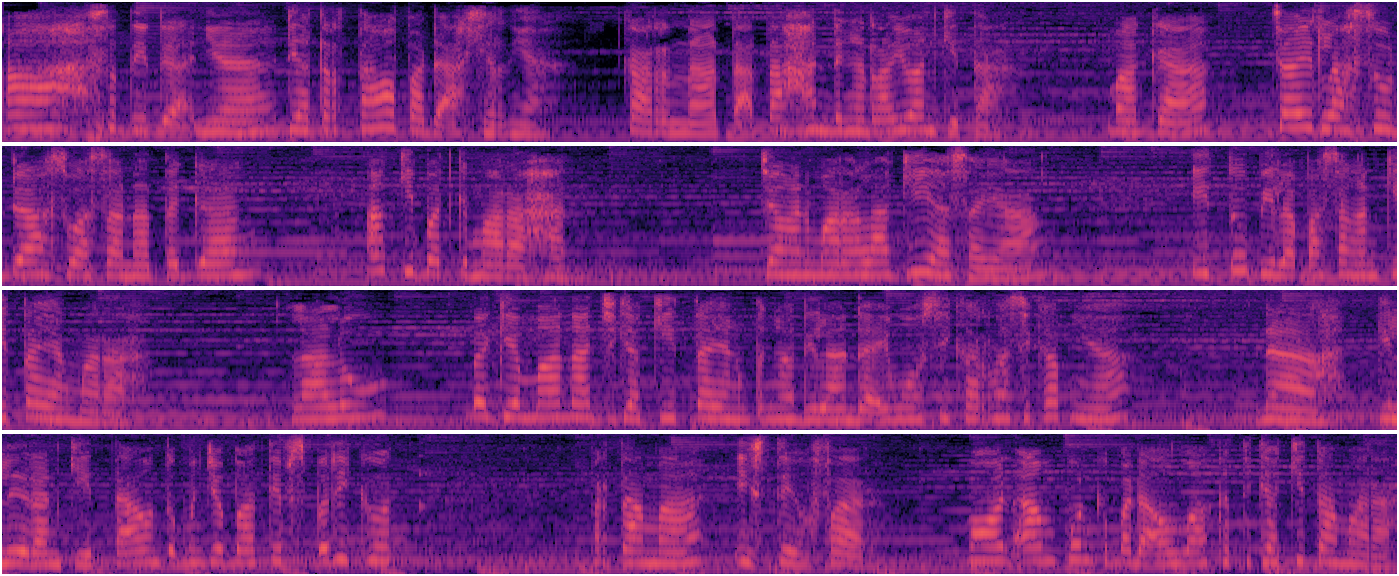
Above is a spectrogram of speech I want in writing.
Ah, setidaknya dia tertawa pada akhirnya. Karena tak tahan dengan rayuan kita. Maka, cairlah sudah suasana tegang akibat kemarahan Jangan marah lagi ya sayang. Itu bila pasangan kita yang marah. Lalu, bagaimana jika kita yang tengah dilanda emosi karena sikapnya? Nah, giliran kita untuk mencoba tips berikut. Pertama, istighfar. Mohon ampun kepada Allah ketika kita marah.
